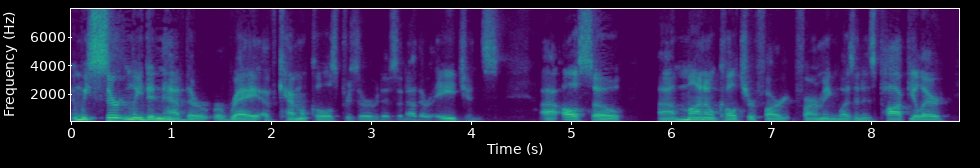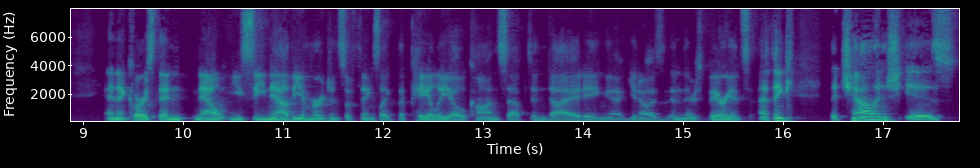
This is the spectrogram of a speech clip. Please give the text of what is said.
and we certainly didn't have the array of chemicals, preservatives, and other agents. Uh, also, uh, monoculture far- farming wasn't as popular. And of course, then now you see now the emergence of things like the paleo concept and dieting, uh, you know, as, and there's variants. I think the challenge is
